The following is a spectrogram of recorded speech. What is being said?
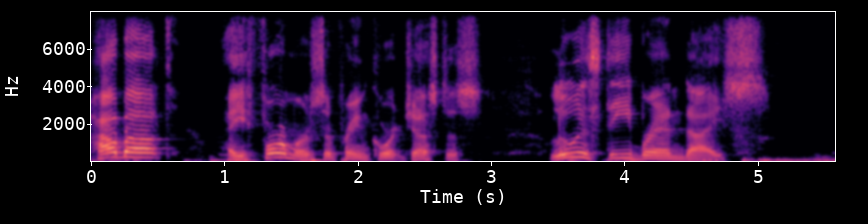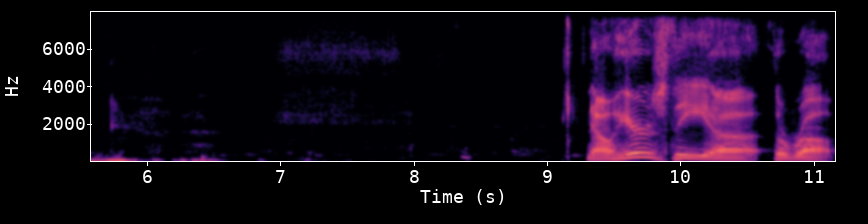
How about a former Supreme Court Justice, Louis D. Brandeis? Now here's the uh, the rub.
